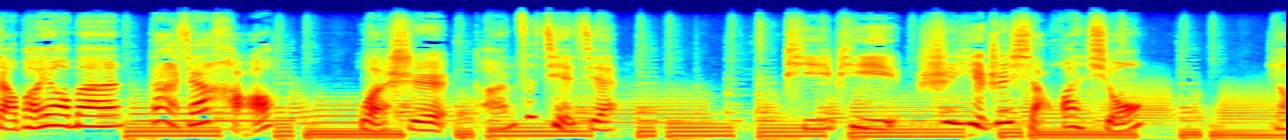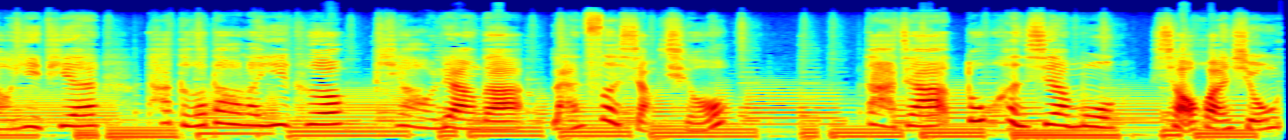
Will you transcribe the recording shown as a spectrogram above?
小朋友们，大家好，我是团子姐姐。皮皮是一只小浣熊。有一天，它得到了一颗漂亮的蓝色小球，大家都很羡慕小浣熊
